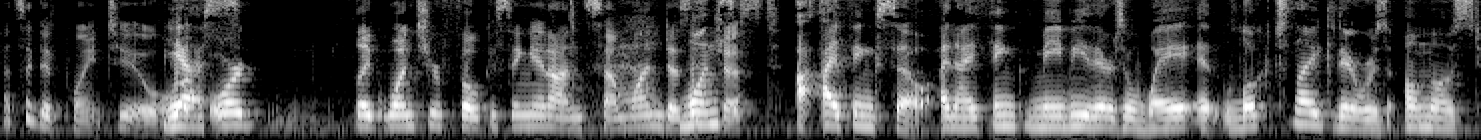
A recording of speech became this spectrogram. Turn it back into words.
That's a good point too. Or, Yes. Or Like once you're focusing it on someone, does Once, it just I I think so, and I think maybe there's a way. It looked like there was almost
